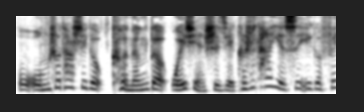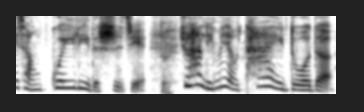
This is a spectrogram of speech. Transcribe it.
我我们说它是一个可能的危险世界，可是它也是一个非常瑰丽的世界。对，就它里面有太多的。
